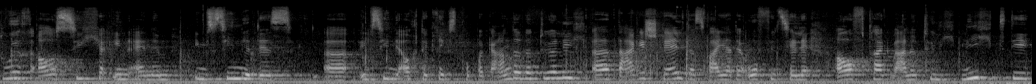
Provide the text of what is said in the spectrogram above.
durchaus sicher in einem, im Sinne des im Sinne auch der Kriegspropaganda natürlich äh, dargestellt. Das war ja der offizielle Auftrag, war natürlich nicht die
